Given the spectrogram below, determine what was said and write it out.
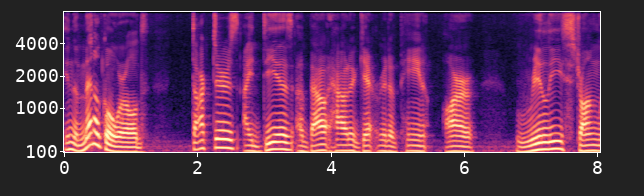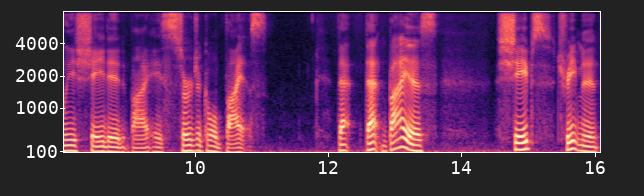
in the medical world, doctors' ideas about how to get rid of pain are really strongly shaded by a surgical bias. That, that bias shapes treatment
